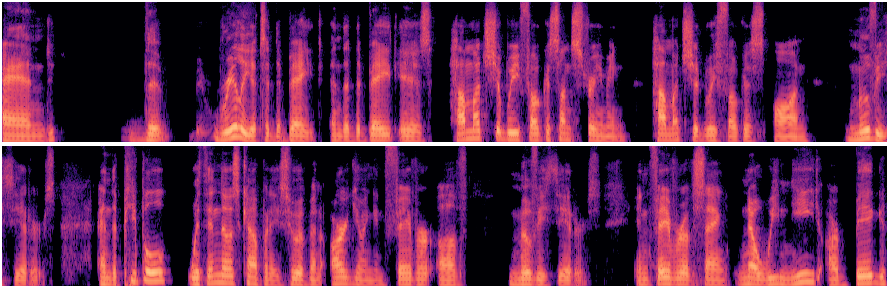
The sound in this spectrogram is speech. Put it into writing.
And the really it's a debate. And the debate is how much should we focus on streaming? How much should we focus on movie theaters? And the people within those companies who have been arguing in favor of movie theaters, in favor of saying, no, we need our big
